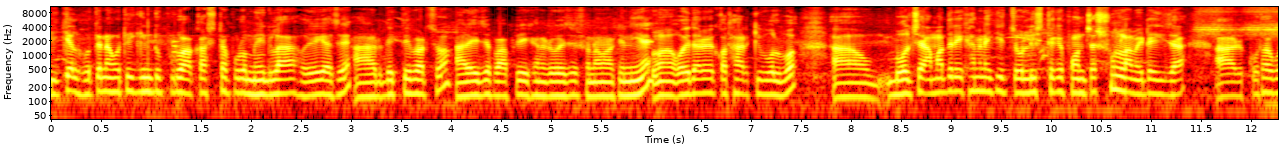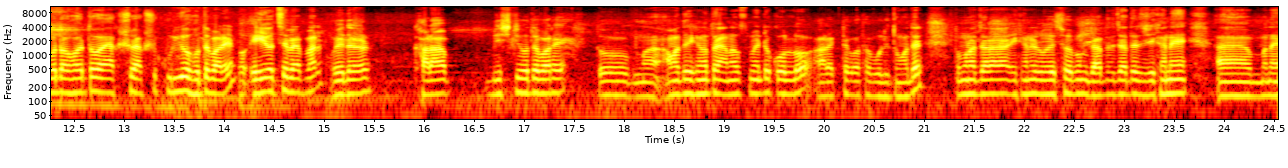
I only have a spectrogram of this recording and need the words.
বিকেল হতে না হতেই কিন্তু পুরো আকাশটা পুরো মেঘলা হয়ে গেছে। আর দেখতেই পাচ্ছ, আর এই যে পাপড়ি এখানে রয়েছে সোনামাকে নিয়ে। ওয়েদারের কথা আর কি বলব? বলছে আমাদের এখানে নাকি চল্লিশ থেকে পঞ্চাশ শুনলাম এটাই যা। আর কোথাও কোথাও হয়তো একশো একশো কুড়িও হতে পারে। এই হচ্ছে ব্যাপার। ওয়েদার খারাপ, বৃষ্টি হতে পারে। তো আমাদের এখানে তো অ্যানাউন্সমেন্টও করল। আর একটা কথা বলি তোমাদের। তোমরা যারা এখানে রয়েছে এবং যাদের যাদের যেখানে মানে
